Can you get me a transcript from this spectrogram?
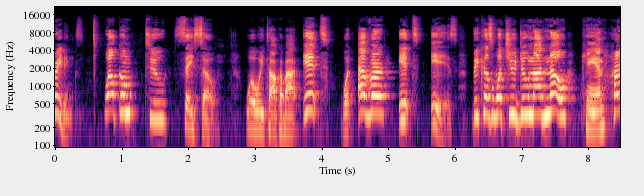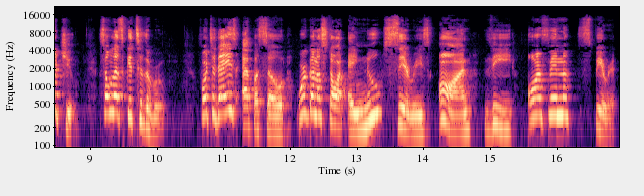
Greetings. Welcome to Say So, where we talk about it, whatever it is, because what you do not know can hurt you. So let's get to the root. For today's episode, we're going to start a new series on the orphan spirit.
